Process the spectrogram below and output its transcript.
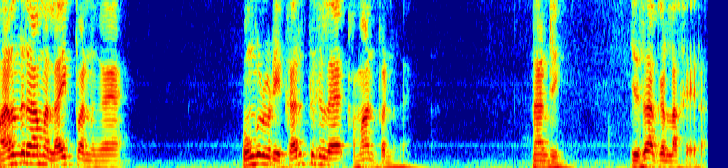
மறந்துடாமல் லைக் பண்ணுங்கள் உங்களுடைய கருத்துக்களை கமெண்ட் பண்ணுங்கள் நன்றி. ஜிசாக்கல்லா ஹைரா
